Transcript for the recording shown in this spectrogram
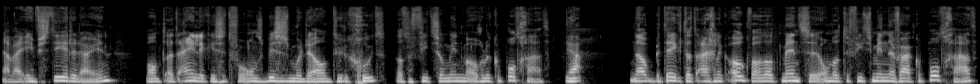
Nou, wij investeren daarin. Want uiteindelijk is het voor ons businessmodel natuurlijk goed dat een fiets zo min mogelijk kapot gaat. Ja. Nou betekent dat eigenlijk ook wel dat mensen, omdat de fiets minder vaak kapot gaat,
